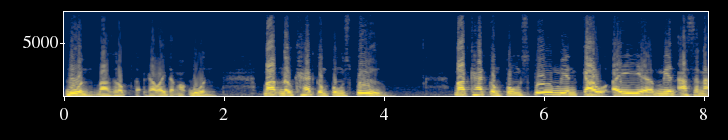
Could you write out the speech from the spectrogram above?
4បាទសរុបកៅអីទាំងអស់4បាទនៅខេត្តកំពង់ស្ពឺបាទខេត្តកំពង់ស្ពឺមានកៅអីមានអាសនៈ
